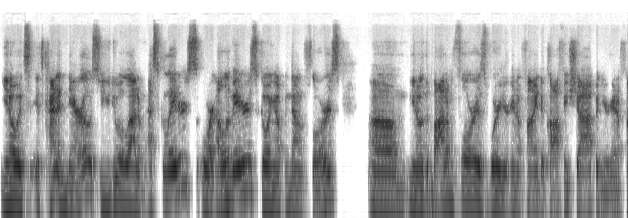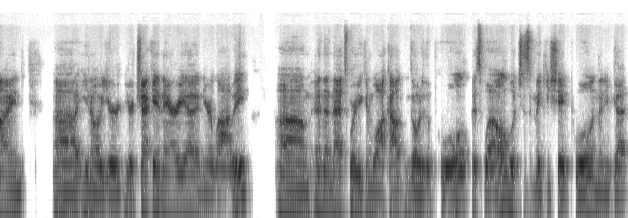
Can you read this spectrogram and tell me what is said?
you know it's it's kind of narrow, so you do a lot of escalators or elevators going up and down floors um you know the bottom floor is where you're going to find a coffee shop and you're going to find uh you know your your check-in area and your lobby. Um and then that's where you can walk out and go to the pool as well which is a mickey shaped pool. And then you've got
